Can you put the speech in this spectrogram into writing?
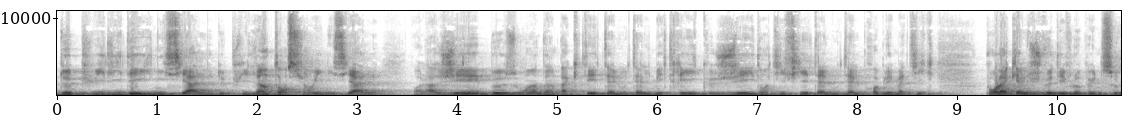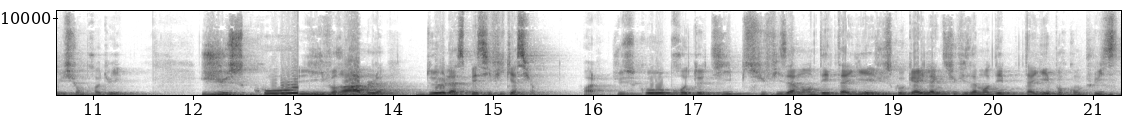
depuis l'idée initiale, depuis l'intention initiale, voilà, j'ai besoin d'impacter telle ou telle métrique, j'ai identifié telle ou telle problématique pour laquelle je veux développer une solution produit, jusqu'au livrable de la spécification. Voilà, jusqu'au prototype suffisamment détaillé, jusqu'au guideline suffisamment détaillé pour qu'on puisse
